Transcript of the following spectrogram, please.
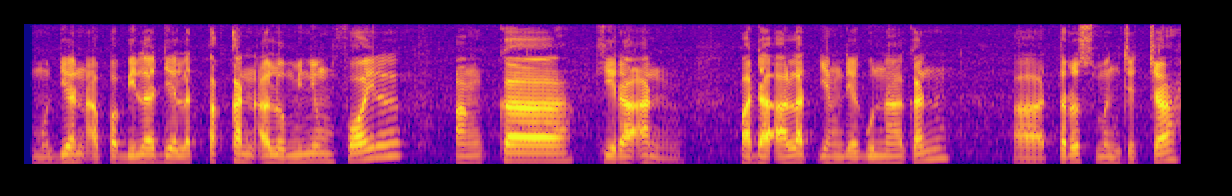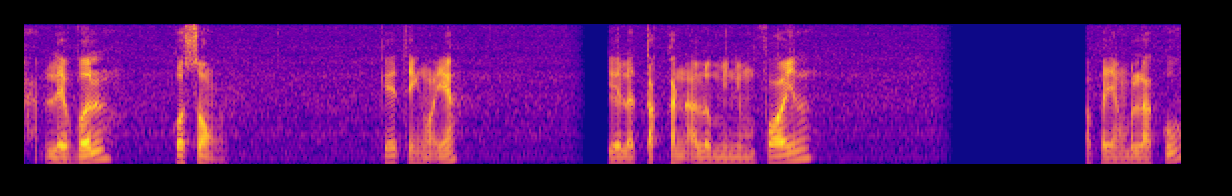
Kemudian apabila dia letakkan aluminium foil, angka kiraan pada alat yang dia gunakan uh, terus mencecah level kosong. Oke, okay, tengok ya. Dia letakkan aluminium foil. Apa yang berlaku?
